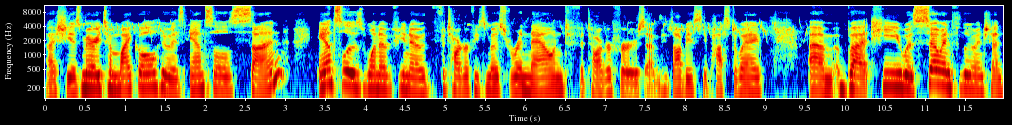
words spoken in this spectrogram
Uh, she is married to Michael, who is Ansel's son. Ansel is one of you know photography's most renowned photographers. Um, he's obviously passed away. Um, but he was so influential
